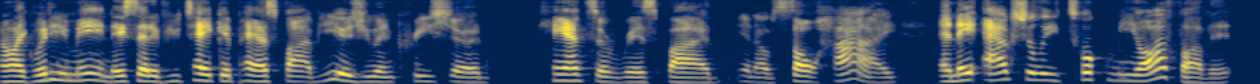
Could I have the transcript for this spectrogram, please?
I'm like, what do you mean? They said if you take it past five years, you increase your cancer risk by, you know, so high. And they actually took me off of it.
